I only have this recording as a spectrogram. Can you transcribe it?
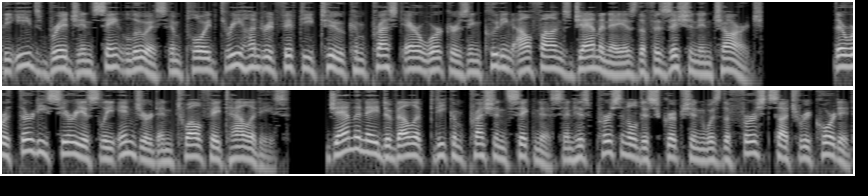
the Eads Bridge in St. Louis employed 352 compressed air workers including Alphonse Jaminet as the physician in charge. There were 30 seriously injured and 12 fatalities. Jaminet developed decompression sickness and his personal description was the first such recorded.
